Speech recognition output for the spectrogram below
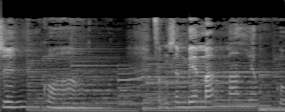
时光从身边慢慢流过，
